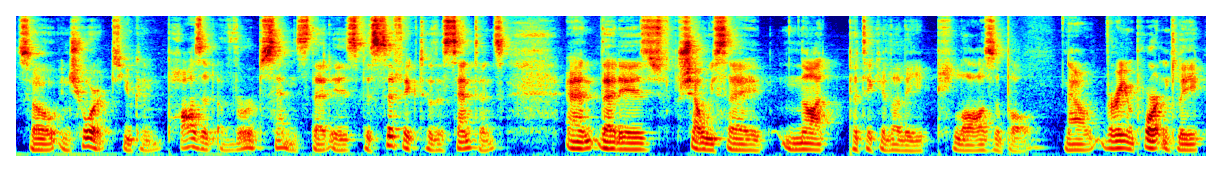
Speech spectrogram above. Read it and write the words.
So in short, you can posit a verb sense that is specific to the sentence and that is, shall we say, not particularly plausible. Now, very importantly,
